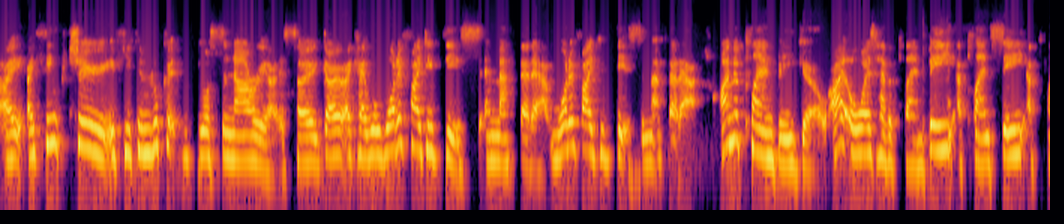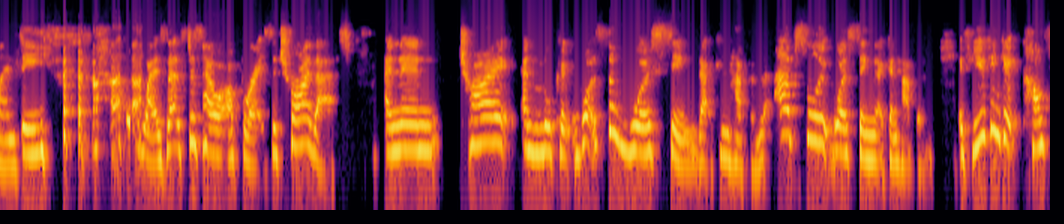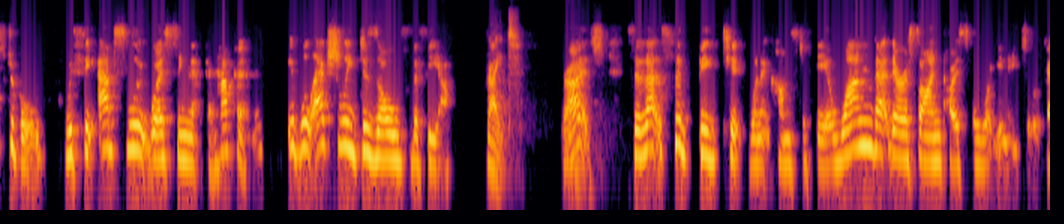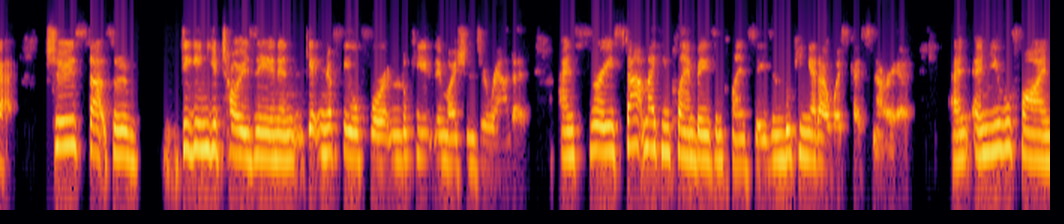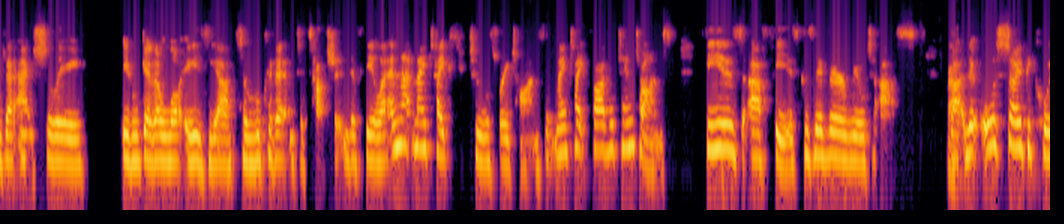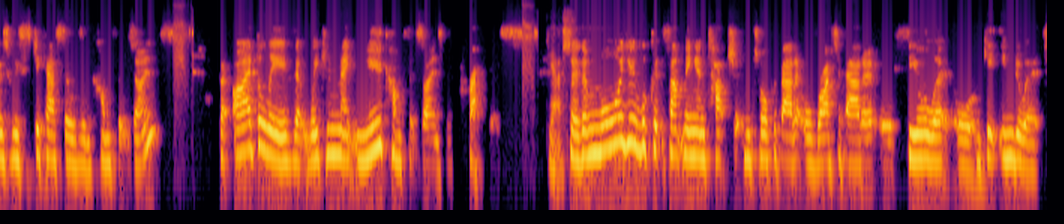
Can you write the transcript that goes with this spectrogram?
I, I think too, if you can look at your scenarios, so go, okay, well, what if I did this and map that out? What if I did this and map that out? I'm a plan B girl. I always have a plan B, a plan C, a plan D. always. That's just how I operate. So try that. And then try and look at what's the worst thing that can happen, the absolute worst thing that can happen. If you can get comfortable with the absolute worst thing that can happen, it will actually dissolve the fear. Right. Right. So that's the big tip when it comes to fear. One, that there are signposts for what you need to look at. Two, start sort of digging your toes in and getting a feel for it and looking at the emotions around it And three, start making plan Bs and plan Cs and looking at our worst case scenario. And, and you will find that actually it'll get a lot easier to look at it and to touch it and to feel it. And that may take two or three times, it may take five or 10 times. Fears are fears because they're very real to us. Right. But they're also because we stick ourselves in comfort zones. But I believe that we can make new comfort zones with. Yeah. So the more you look at something and touch it and talk about it or write about it or feel it or get into it,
